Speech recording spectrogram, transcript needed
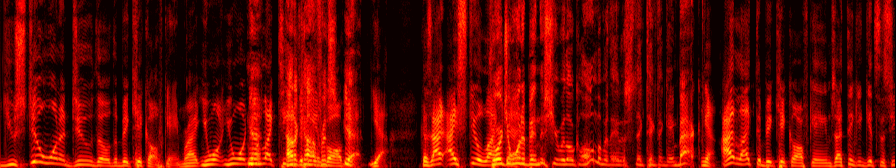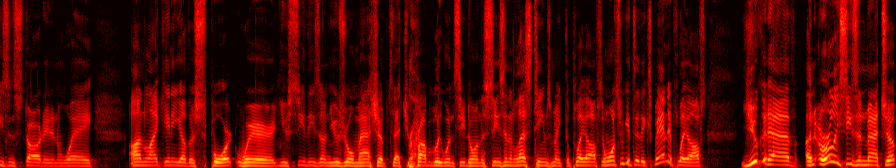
you still want to do though the big kickoff game, right? You want you want Yeah, you like teams out of to conference, be involved. yeah. it. yeah. Because I, I still like Georgia that. would have been this year with Oklahoma, but they had to take, take the game back. Yeah, I like the big kickoff games. I think it gets the season started in a way unlike any other sport where you see these unusual matchups that you probably wouldn't see during the season unless teams make the playoffs. And once we get to the expanded playoffs, you could have an early season matchup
